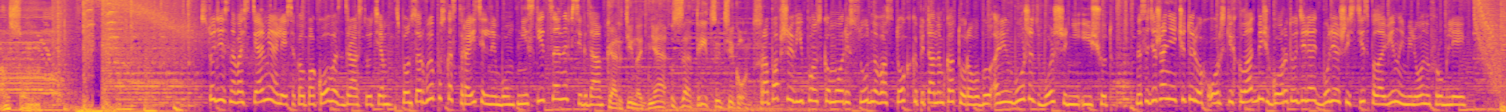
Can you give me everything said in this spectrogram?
Шансон. В студии с новостями Олеся Колпакова. Здравствуйте. Спонсор выпуска «Строительный бум». Низкие цены всегда. Картина дня за 30 секунд. Пропавшее в Японском море судно «Восток», капитаном которого был оренбуржец, больше не ищут. На содержание четырех Орских кладбищ город выделяет более 6,5 миллионов рублей.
